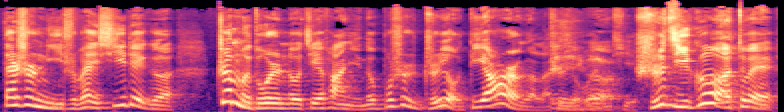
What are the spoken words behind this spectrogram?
但是你史佩西这个这么多人都揭发你，都不是只有第二个了是有问题，十几个，对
